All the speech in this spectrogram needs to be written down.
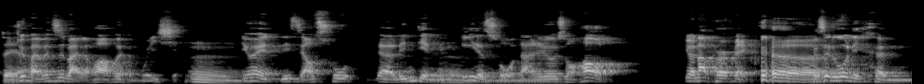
对啊我觉得百分之百的话会很危险，嗯，因为你只要出呃零点零一的错，嗯。大家就会说哦，you're not perfect。可是如果你很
